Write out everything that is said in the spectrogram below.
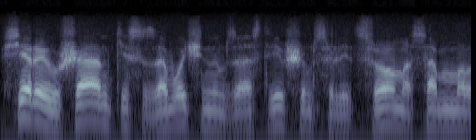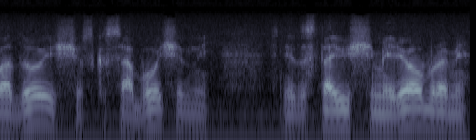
в серой ушанке с озабоченным заострившимся лицом, а сам молодой еще, скособоченный, с недостающими ребрами,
